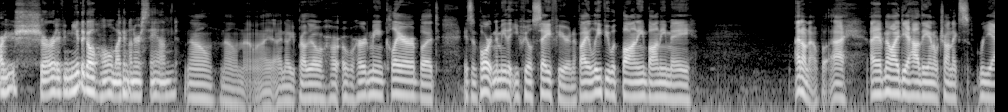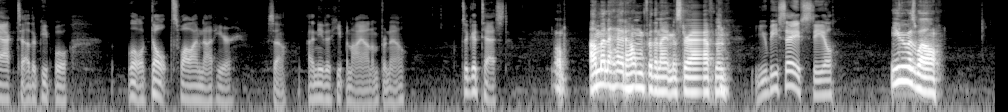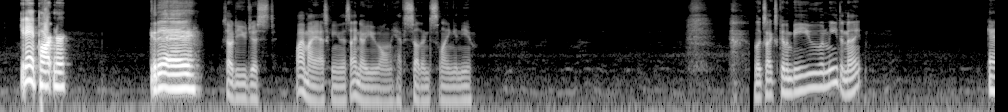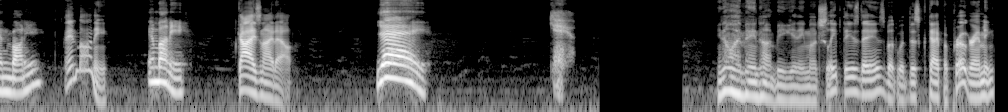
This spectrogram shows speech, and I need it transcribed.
Are you sure? If you need to go home, I can understand. No, no, no. I, I know you probably overheard, overheard me and Claire, but it's important to me that you feel safe here. And if I leave you with Bonnie, Bonnie may. I don't know. But I I have no idea how the animatronics react to other people, little adults, while I'm not here. So I need to keep an eye on them for now. It's a good test. Well, I'm gonna head home for the night, Mr. Afton. You be safe, Steele. You as well. G'day, partner. Good day. So do you just. Why am I asking this? I know you only have southern slang in you. Looks like it's gonna be you and me tonight. And Bonnie? And Bonnie. And Bonnie. Guys' night out. Yay! Yeah. You know, I may not be getting much sleep these days, but with this type of programming,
